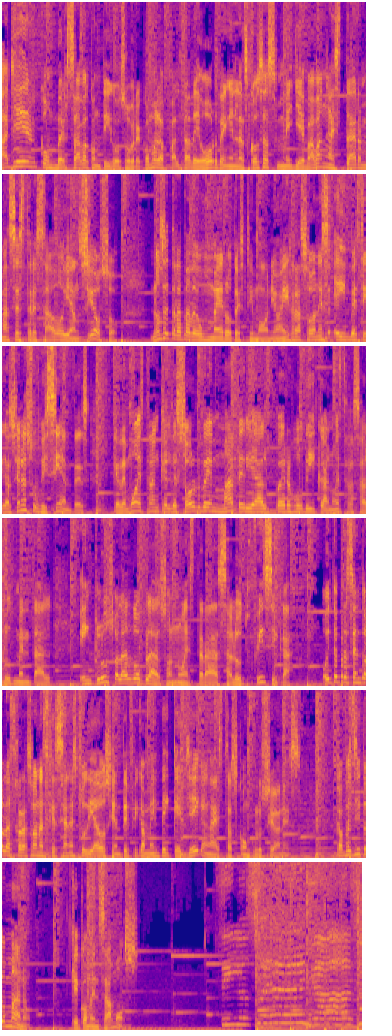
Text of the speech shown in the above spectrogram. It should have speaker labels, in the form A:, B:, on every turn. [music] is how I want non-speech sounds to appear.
A: Ayer conversaba contigo sobre cómo la falta de orden en las cosas me llevaban a estar más estresado y ansioso. No se trata de un mero testimonio, hay razones e investigaciones suficientes que demuestran que el desorden material perjudica nuestra salud mental e incluso a largo plazo nuestra salud física. Hoy te presento las razones que se han estudiado científicamente y que llegan a estas conclusiones. Cafecito en mano, que comenzamos.
B: Si lo sueñas,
